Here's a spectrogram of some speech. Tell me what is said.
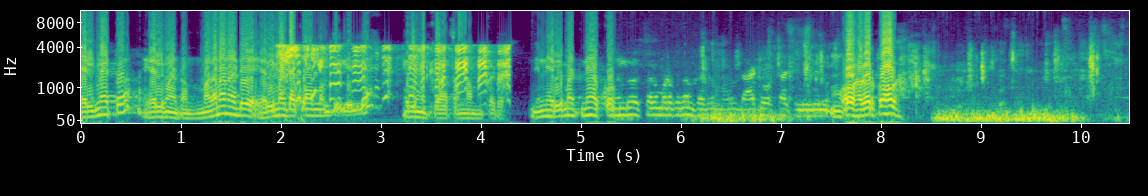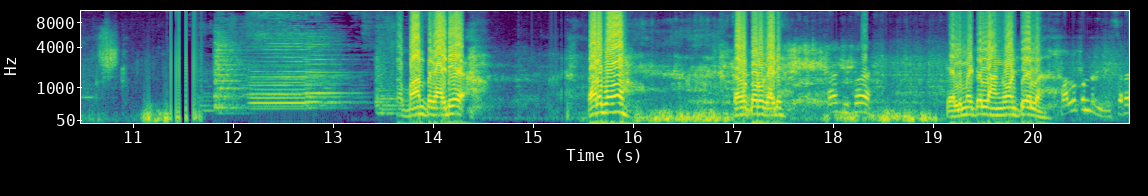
ಹೆಲ್ಮೆಟ್ ಹೆಲ್ಮೆಟ್ ಅಂತ. ಮಗನ ನಡಿ ಹೆಲ್ಮೆಟ್ ಹಾಕೊಂಡ್ ಬಂದಿಲ್ಲ ಇಲ್ಲೇ ಹೆಲ್ಮೆಟ್ ಕೇಳ್ತಾನ ನಮ್ಮ ಕಡೆ. ನಿನ್ನ ಹೆಲ್ಮೆಟ್ ನೀ ಹಾಕೋ. ಒಂದು ವರ್ಷ ಮಾಡ್ಬೇಕಂತ ದಾಟಿ ವರ್ಷ ಹಾಕಿ ಹೋಗ್ ಹಗರ್ಕ ಹೋಗ. ಬಂತ ಗಾಡಿ. ತರಬೋ. ತರತವ್ರ ಗಾಡಿ. ಹೆಲ್ಮೆಟ್ ಎಲ್ಲ ಹಂಗ ಹೊಂಟಿಯಲ್ಲ? ಹೊಲಕೊಂಡ್ರಿ ಸರ್.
